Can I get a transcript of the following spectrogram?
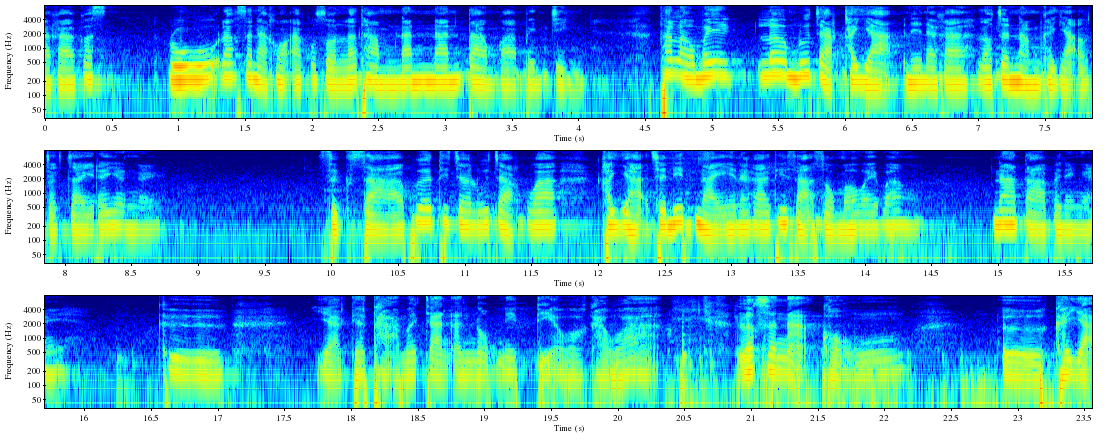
นะคะก็รู้ลักษณะของอกุศลธรรมนั้น ๆ ตามความเป็นจริง ถ้าเราไม่เริ่มรู้จักขยะนี่นะคะ เราจะนำขยะออกจากใจได้ยังไง ศึกษาเพื่อที่จะรู้จักว่าขยะชนิดไหนนะคะที่สะสมมาไว้บ้าง หน้าตาเป็นยังไง คืออยากจะถามอาจารย์อนนบนิดเดียวอะค่ะว่า ลักษณะของออขยะ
